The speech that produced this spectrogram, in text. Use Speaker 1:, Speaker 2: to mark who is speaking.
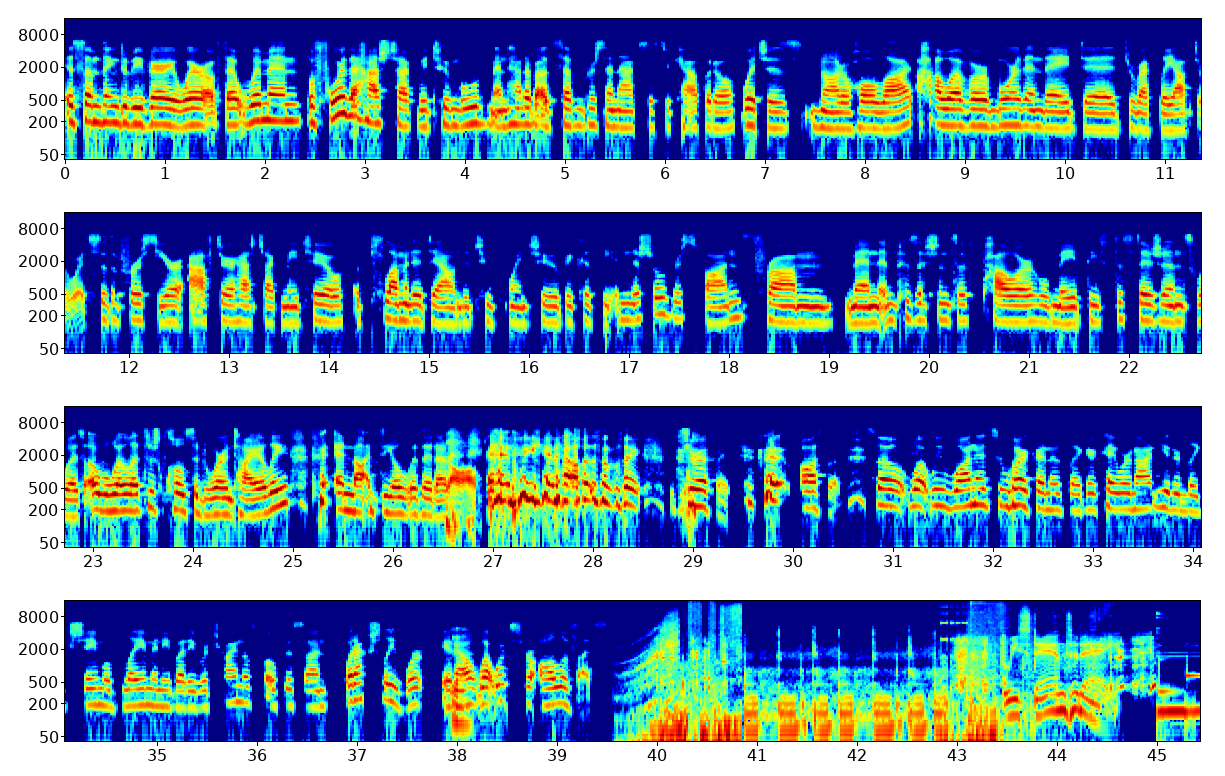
Speaker 1: is something to be very aware of that women before the hashtag MeToo movement had about 7% access to capital, which is not a whole lot. However, more than they did directly afterwards. So the first year after hashtag MeToo, it plummeted down to 2.2 because the initial response from men in positions of power who made these decisions was, oh, well, let's just close the door entirely and not deal with it at all. and, you know, it's like, terrific, awesome. So what we wanted to work on is like, okay, we're not here to like shame or blame anybody. We're trying to focus on what actually works, you know, yeah. what works for all of us.
Speaker 2: We stand today.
